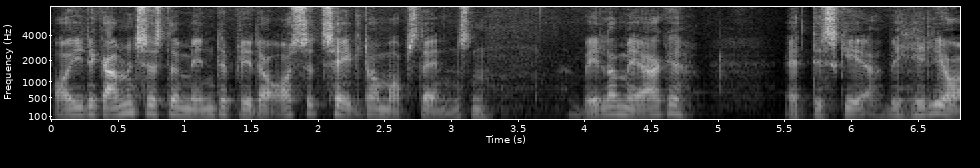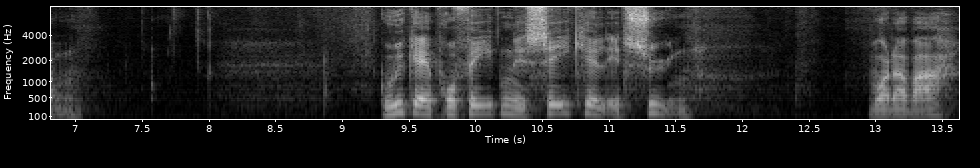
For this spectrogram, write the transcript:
Og i det gamle testamente blev der også talt om opstandelsen. Vel at mærke, at det sker ved Helligånden. Gud gav profeten Ezekiel et syn, hvor der var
